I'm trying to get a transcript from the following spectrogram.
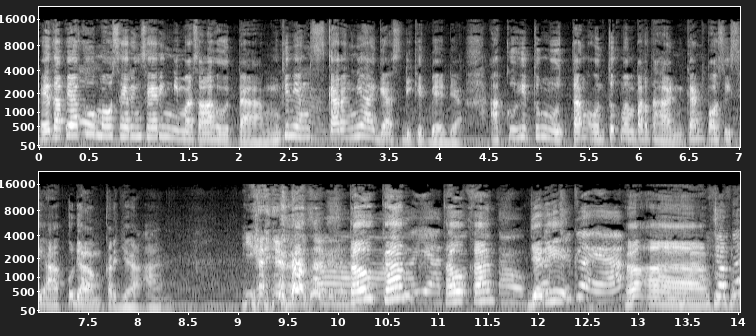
Eh tapi aku begitu. mau sharing-sharing nih masalah hutang. Mungkin yang sekarang ini agak sedikit beda. Aku hitung hutang untuk mempertahankan posisi aku dalam kerjaan. Iya, iya, bisa, bisa. Tahu kan? Oh, iya, Tahu kan? tahu. Berat Jadi juga ya. Heeh. Coba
